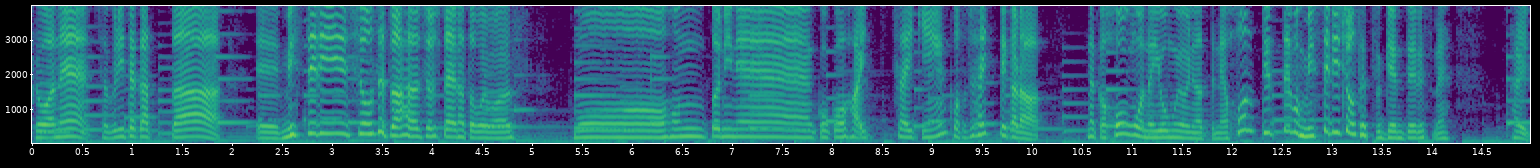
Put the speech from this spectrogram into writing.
今日はね喋りたかった、えーミステリー小説の話をしたいなと思います。もう本当にねここ入っ最近今年入ってからなんか本をね読むようになってね本って言ってもミステリー小説限定ですね。はい。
